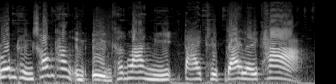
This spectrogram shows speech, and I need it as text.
รวมถึงช่องทางอื่น ๆ ข้างล่างนี้ใต้คลิปได้เลยค่ะ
